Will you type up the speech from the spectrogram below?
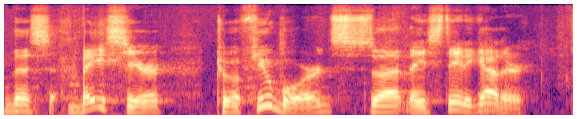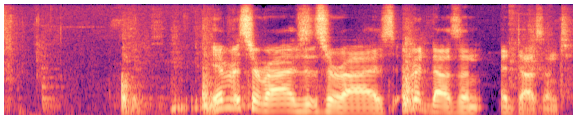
this base here to a few boards so that they stay together. If it survives, it survives. If it doesn't, it doesn't.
